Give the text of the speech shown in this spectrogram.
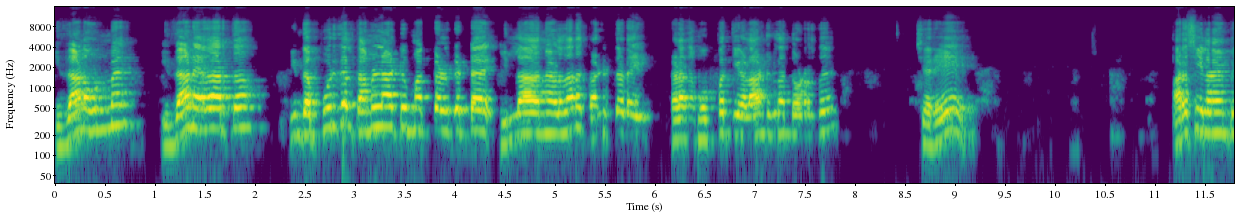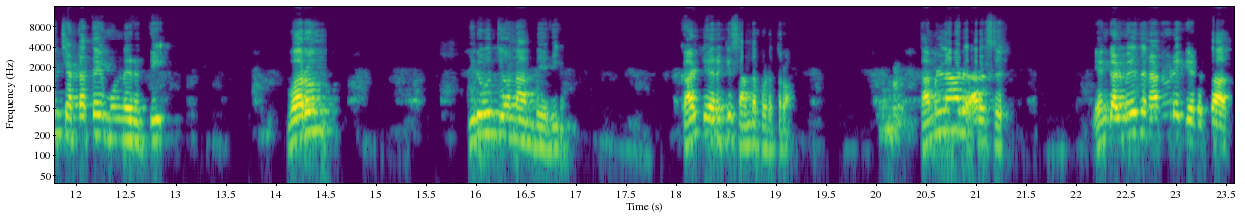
இதான உண்மை? இதான யதார்த்தம்? இந்த புரிதல் தமிழ்நாட்டு மக்கள் கிட்ட இல்லாதனாலதான கழுத்தடை கடந்த முப்பத்தி ஏழு ஆண்டுகளா தொடருது? சரி. அரசியலமைப்பு சட்டத்தை முன்னிறுத்தி வரும் இருபத்தி ஒண்ணாம் தேதி கல் இறக்கி சந்தப்படுத்துறோம். தமிழ்நாடு அரசு எங்கள் மீது நடவடிக்கை எடுத்தால்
